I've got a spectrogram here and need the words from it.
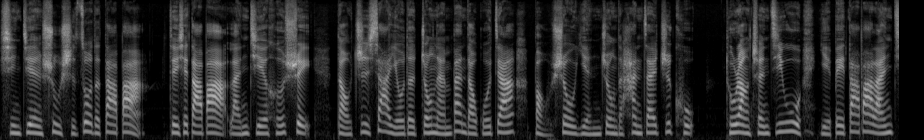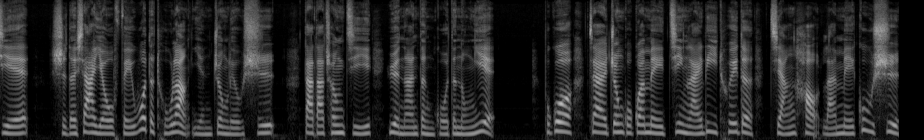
新建数十座的大坝。这些大坝拦截河水，导致下游的中南半岛国家饱受严重的旱灾之苦。土壤沉积物也被大坝拦截，使得下游肥沃的土壤严重流失，大大冲击越南等国的农业。不过，在中国官媒近来力推的讲好蓝莓故事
